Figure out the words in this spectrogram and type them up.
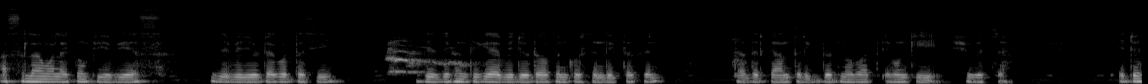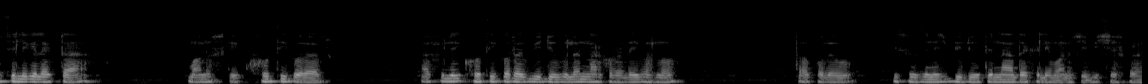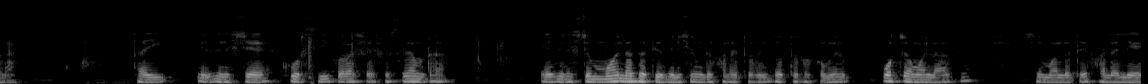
আসসালামু আলাইকুম পিএবিএস যে ভিডিওটা করতেছি, যে যেখান থেকে ভিডিওটা ওপেন করছেন, দেখতেছেন, তাদেরকে আন্তরিক ধন্যবাদ এবং কি শুভেচ্ছা। এটা হচ্ছে লিগেল একটা মানুষকে ক্ষতি করার আসলে ক্ষতি করার ভিডিওগুলো না করাটাই ভালো। তারপরেও কিছু জিনিস ভিডিওতে না দেখালে মানুষে বিশ্বাস করে না। তাই এই জিনিসটা করছি, করা শেষ হচ্ছে আমরা। এই জিনিসটা ময়লা জাতীয় জিনিসের মধ্যে ফালাইতে হবে। যত রকমের পচা ময়লা আছে, সেই ময়লাতে ফালাইলে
